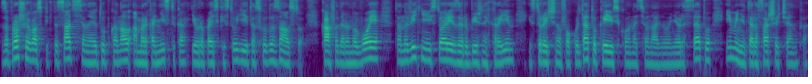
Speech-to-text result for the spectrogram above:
запрошую вас підписатися на YouTube канал Американістика, Європейські студії та Сходознавство, кафедра нової та новітньої історії зарубіжних країн історичного факультету Київського національного університету імені Тараса Шевченка.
